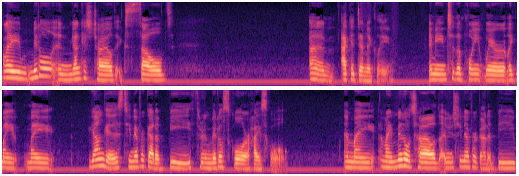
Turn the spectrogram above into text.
my middle and youngest child excelled um, academically. I mean, to the point where, like my my youngest, he never got a B through middle school or high school, and my my middle child, I mean, she never got a B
